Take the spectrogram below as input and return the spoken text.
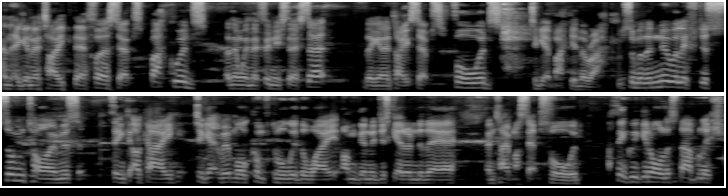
and they're going to take their first steps backwards and then when they finish their set, they're going to take steps forwards to get back in the rack. Some of the newer lifters sometimes think, okay, to get a bit more comfortable with the weight, I'm going to just get under there and take my steps forward. I think we can all establish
